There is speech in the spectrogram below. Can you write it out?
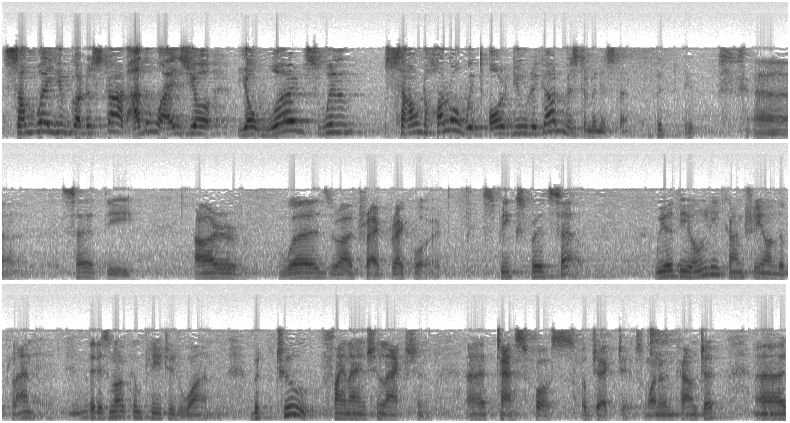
Somewhere you've got to start. Otherwise, your, your words will sound hollow with all due regard, Mr. Minister. But it, uh, sir, the, our words or our track record speaks for itself. We are the only country on the planet that has not completed one, but two financial action task force objectives, one on counter uh,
